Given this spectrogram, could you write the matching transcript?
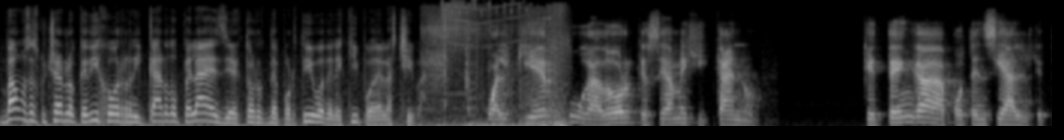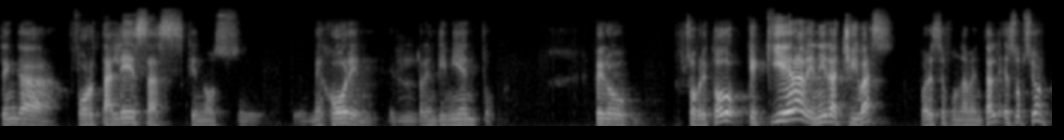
Vamos a escuchar lo que dijo Ricardo Peláez, director deportivo del equipo de las Chivas. Cualquier jugador que sea mexicano, que tenga potencial, que tenga fortalezas que nos eh, mejoren el rendimiento, pero sobre todo que quiera venir a Chivas, parece fundamental, es opción.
